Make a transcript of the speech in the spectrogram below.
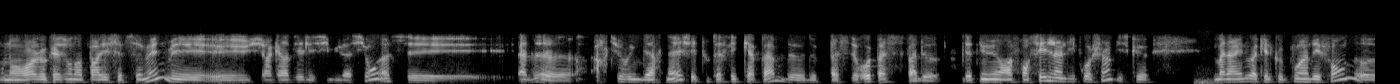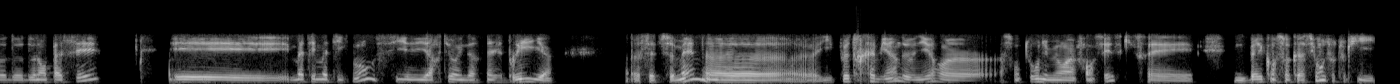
on aura l'occasion d'en parler cette semaine, mais euh, j'ai regardé les simulations. Ad- euh, Arthur Hinderknecht est tout à fait capable de, passer, de repasser, enfin d'être numéro un français lundi prochain, puisque Manarino a quelques points à défendre euh, de, de l'an passé. Et mathématiquement, si Arthur Hinderknecht brille cette semaine, euh, il peut très bien devenir euh, à son tour numéro un français, ce qui serait une belle consécration, surtout qu'il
